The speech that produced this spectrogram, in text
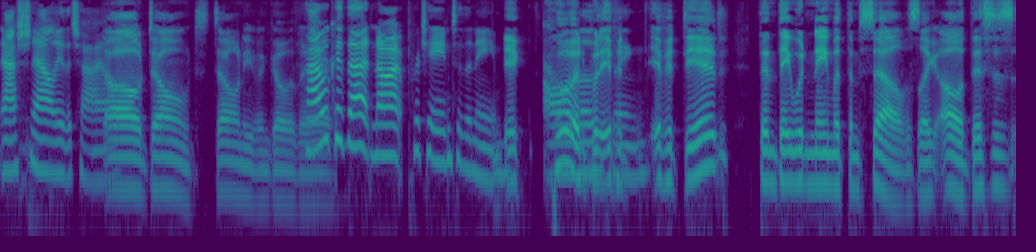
nationality of the child. Oh, don't don't even go there. How could that not pertain to the name? it all could? those But if things. it if it did, then they would name it themselves. Like, oh, this is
